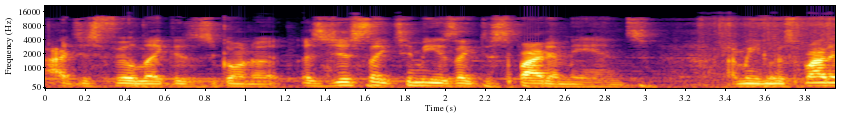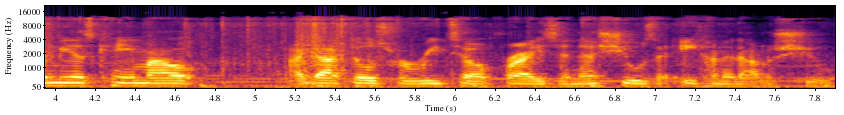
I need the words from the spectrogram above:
I just feel like it's going to... It's just like, to me, it's like the Spider-Mans. I mean, when Spider-Mans came out, I got those for retail price. And that shoe was an $800 shoe.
